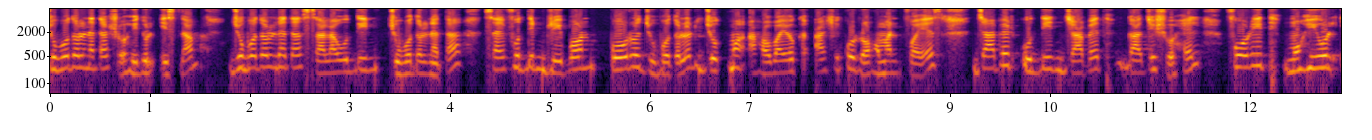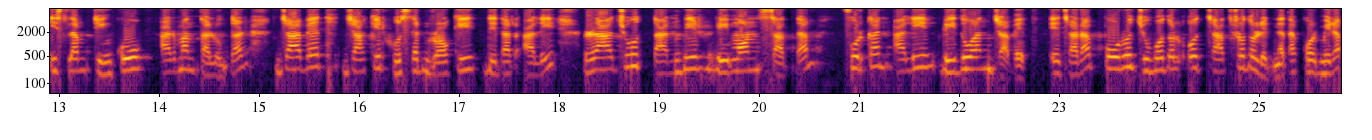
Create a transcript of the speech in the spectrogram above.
যুবদল নেতা শহীদুল ইসলাম যুবদল নেতা সালাউদ্দিন, যুবদল নেতা সাইফুদ্দিন রিবন, পৌর যুবদলের যুগ্ম আহ্বায়ক আশিকুর রহমান ফয়েজ জাবের উদ্দিন জাবেদ গাজী সোহেল, ফরিদ মহিউল ইসলাম টিঙ্কু, আরমান তালুকদার জাবেদ জাকির হোসেন রকি, দিদার আলী, রাজু তানবীর রিমন সাদ্দাম, ফুরকান আলী রিদুয়ান জাবেদ এছাড়া পৌর যুবদল ও ছাত্রদলের নেতাকর্মীরা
